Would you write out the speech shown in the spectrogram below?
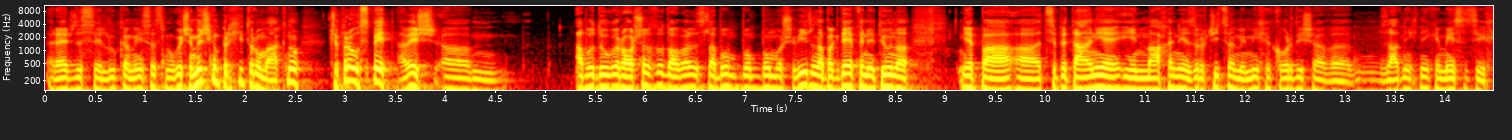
reči, da se je Luka Mesec mogoče mečkam prehitro umaknil, čeprav spet, a veš. Um, A bo dolgoročno to dobro ali slabo, bom- bomo še videli, ampak definitivno je pa uh, cepetanje in mahanje z ročicami Miha Kordiša v zadnjih nekaj mesecih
